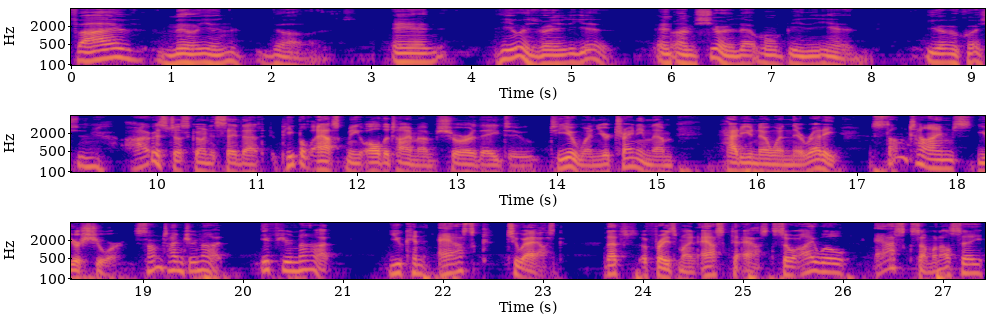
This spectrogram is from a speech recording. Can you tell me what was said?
$5 million. And he was ready to give. And I'm sure that won't be the end. You have a question? I was just going to say that people ask me all the time, I'm sure they do to you when you're training them, how do you know when they're ready? Sometimes you're sure, sometimes you're not. If you're not, you can ask to ask. That's a phrase of mine, ask to ask. So I will ask someone, I'll say,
